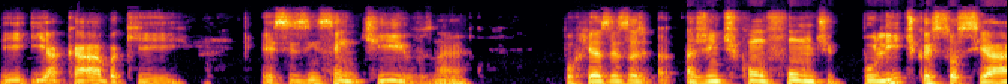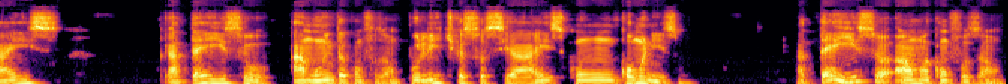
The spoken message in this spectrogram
E, e acaba que esses incentivos, né? Porque às vezes a, a gente confunde políticas sociais, até isso há muita confusão, políticas sociais com comunismo. Até isso há uma confusão,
